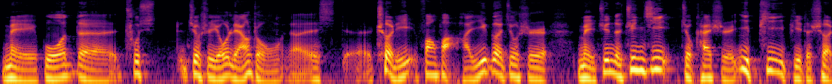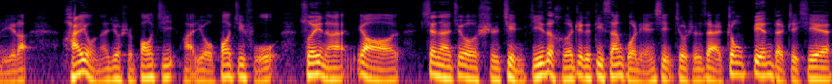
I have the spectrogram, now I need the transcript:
美国的出就是有两种呃撤离方法哈，一个就是美军的军机就开始一批一批的撤离了。还有呢，就是包机啊，有包机服务，所以呢，要现在就是紧急的和这个第三国联系，就是在周边的这些，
